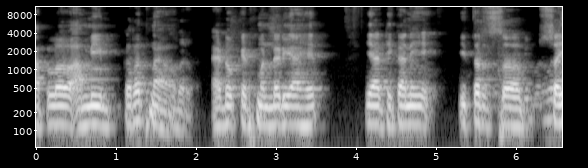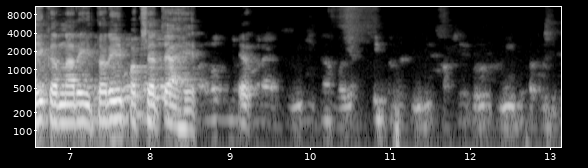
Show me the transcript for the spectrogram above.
आपलं आम्ही करत नाही ॲडव्होकेट मंडळी आहेत. या ठिकाणी इतर सही करणारे इतरही पक्षाचे आहेत बरोबर आहे. तुम्ही इथं वैयक्तिक पद्धतीने स्वाक्षरी करून तुम्ही जे पत्र लिहिता,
